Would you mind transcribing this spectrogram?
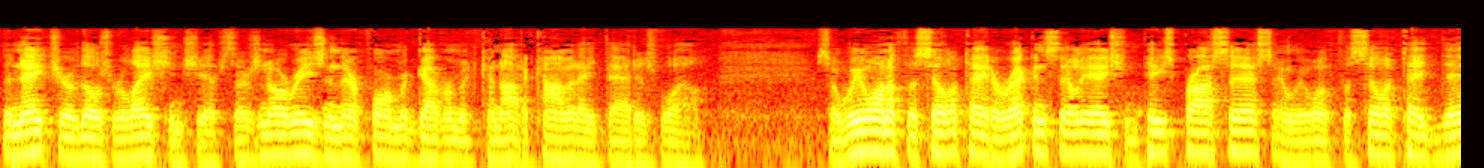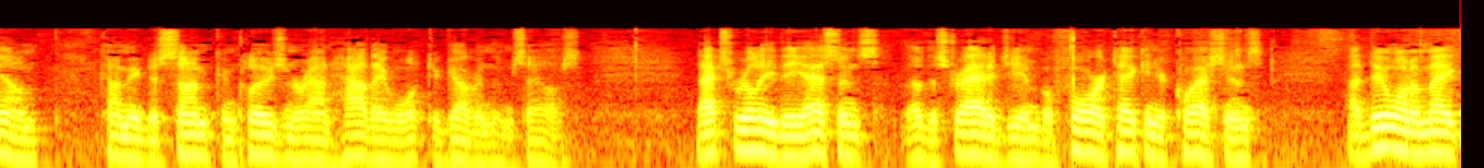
the nature of those relationships. There's no reason their form of government cannot accommodate that as well. So we want to facilitate a reconciliation peace process and we will facilitate them coming to some conclusion around how they want to govern themselves. That's really the essence of the strategy. And before taking your questions, I do want to make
